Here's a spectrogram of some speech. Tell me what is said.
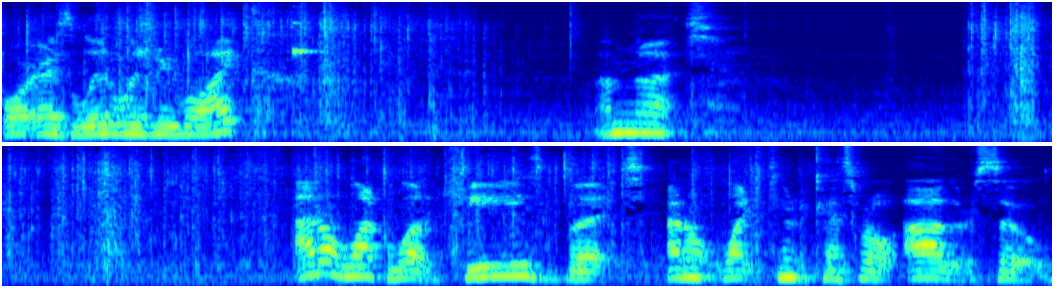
or as little as you like. I'm not... I don't like a lot of cheese, but I don't like tuna casserole either, so...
